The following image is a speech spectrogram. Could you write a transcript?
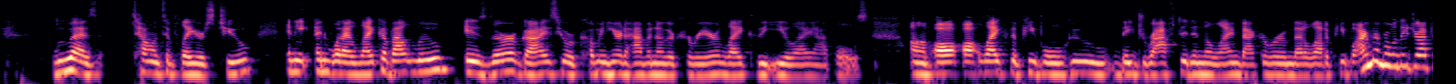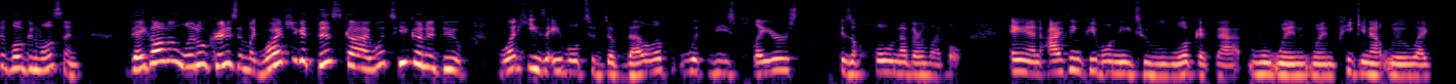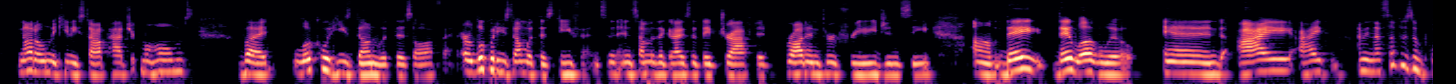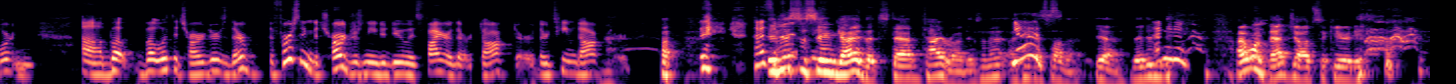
Lou has talented players too. And he, and what I like about Lou is there are guys who are coming here to have another career, like the Eli Apples, um, all, all, like the people who they drafted in the linebacker room. That a lot of people. I remember when they drafted Logan Wilson. They got a little criticism, like, why'd you get this guy? What's he gonna do? What he's able to develop with these players is a whole nother level. And I think people need to look at that when when peeking at Lou. Like, not only can he stop Patrick Mahomes, but look what he's done with this offense, or look what he's done with this defense, and, and some of the guys that they've drafted, brought in through free agency. Um, they they love Lou, and I I I mean that stuff is important. Uh, but but with the Chargers, they're the first thing the Chargers need to do is fire their doctor, their team doctor. it is the same guy that stabbed Tyrod, isn't it? I yes. I saw that. Yeah, they didn't. I, I want that job security.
